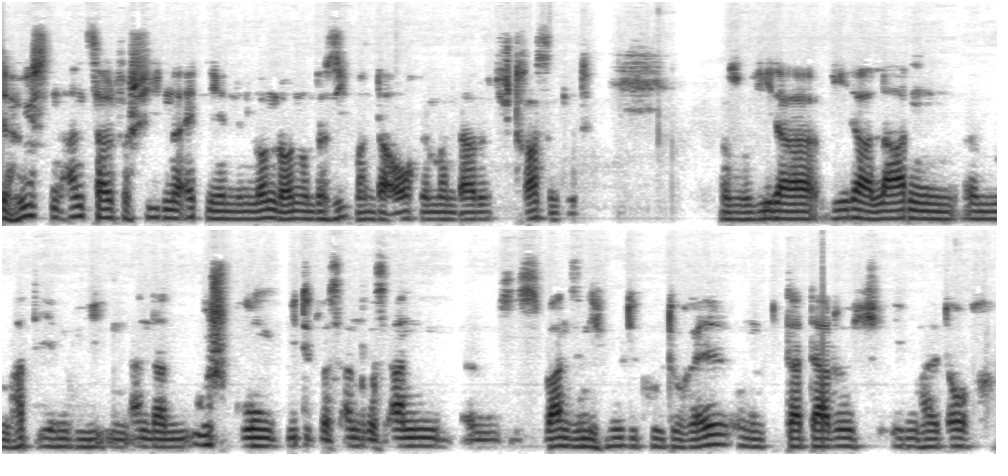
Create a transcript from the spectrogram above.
der höchsten Anzahl verschiedener Ethnien in London und das sieht man da auch, wenn man da durch die Straßen geht. Also jeder jeder Laden ähm, hat irgendwie einen anderen Ursprung, bietet was anderes an. Ähm, es ist wahnsinnig multikulturell und da dadurch eben halt auch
